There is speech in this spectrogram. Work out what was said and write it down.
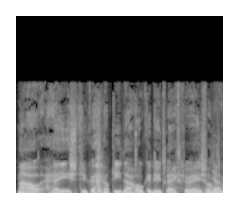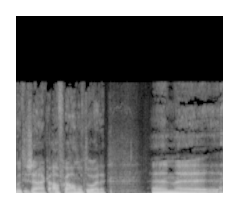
Nou, hij is natuurlijk op die dag ook in Utrecht geweest, want ja. er moeten zaken afgehandeld worden. En uh,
